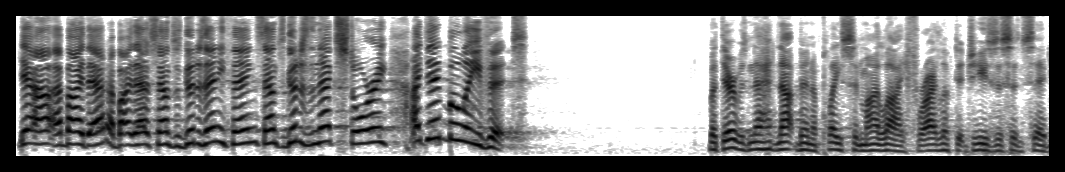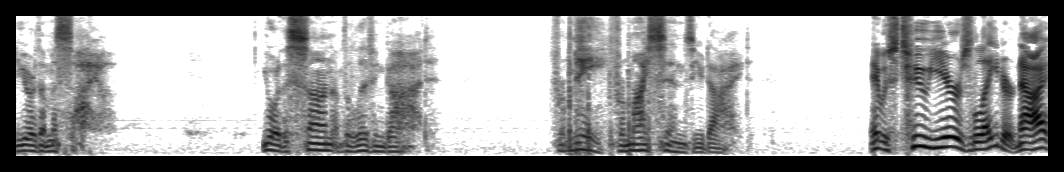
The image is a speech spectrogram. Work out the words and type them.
Yeah, I buy that. I buy that. It sounds as good as anything. Sounds as good as the next story. I did believe it. But there was, had not been a place in my life where I looked at Jesus and said, You're the Messiah. You are the Son of the living God. For me, for my sins, you died. It was two years later. Now, I,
